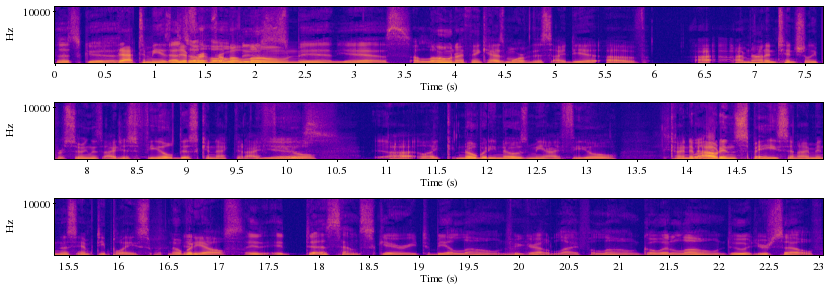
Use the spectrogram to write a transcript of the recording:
That's good. That to me is That's different from alone. spin, yes. Alone, I think, has more of this idea of I, am not intentionally pursuing this. I just feel disconnected. I yes. feel uh, like nobody knows me. I feel kind of well, out in space, and I'm in this empty place with nobody else. It, it does sound scary to be alone, mm-hmm. figure out life alone, go it alone, do it yourself,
